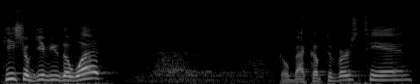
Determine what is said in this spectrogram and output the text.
He shall give you the what? Go back up to verse 10.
